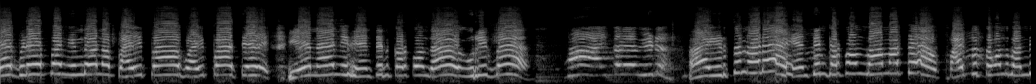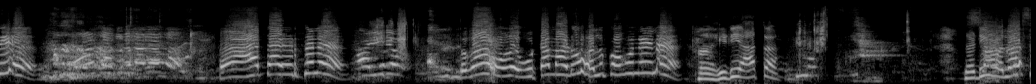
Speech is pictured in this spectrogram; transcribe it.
ಏ ಬಿಡಪ್ಪ ನಿಂದನ ಪೈಪ ವೈಪ ಅಂತೇಳಿ. ಏನ ನೀವ್ ಹೆಂಡತಿನ ಕರ್ಕೊಂಡ ಊರಿಗ್ ಬಾ. ಹಾ ಇಡ್ತು ನೋಡ. ಹೆಂಡತಿನ ಕರ್ಕೊಂಡ್ ಬಾ ಮತ್ತೆ. ಪೈಪ್ ತಗೊಂಡ್ ಬಂದಿ. ಆತ ಇಡ್ತೇನೆ. ತಗೋ ಊಟ ಮಾಡು ಹೊಲಕ್ ಹೋಗು ನೀನು. ಹಾ ಹಿಡಿ ಆತ. ನಡಿ ಹೊಲ ಹೊಲಸ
